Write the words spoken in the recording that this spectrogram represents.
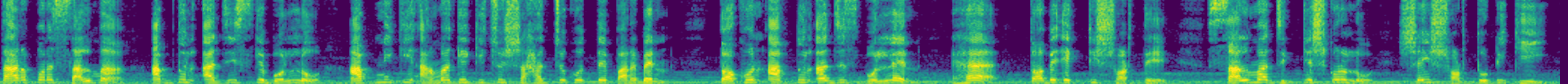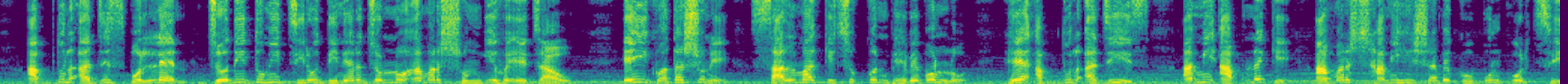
তারপর সালমা আব্দুল আজিজকে বলল, আপনি কি আমাকে কিছু সাহায্য করতে পারবেন? তখন আব্দুল আজিজ বললেন হ্যাঁ তবে একটি শর্তে। সালমা জিজ্ঞেস করল, সেই শর্তটি কি? আব্দুল আজিজ বললেন, যদি তুমি চিরদিনের জন্য আমার সঙ্গী হয়ে যাও। এই কথা শুনে সালমা কিছুক্ষণ ভেবে বলল, হে আব্দুল আজিজ, আমি আপনাকে আমার স্বামী হিসাবে কবুল করছি।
